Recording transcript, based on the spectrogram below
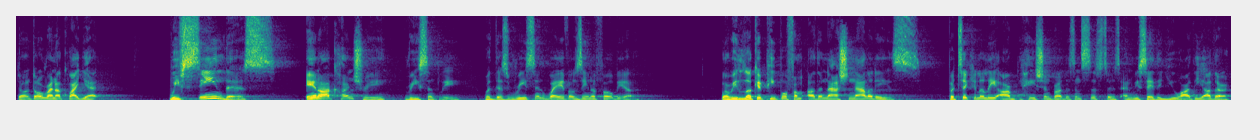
Don't, don't run out quite yet. We've seen this in our country recently with this recent wave of xenophobia where we look at people from other nationalities, particularly our Haitian brothers and sisters, and we say that you are the other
